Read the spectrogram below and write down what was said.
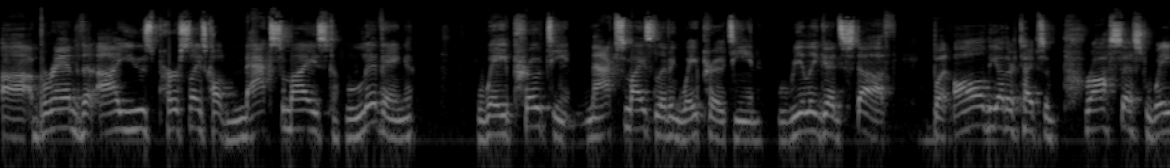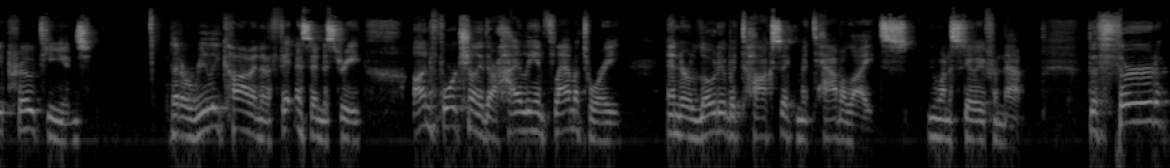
A brand that I use personally is called Maximized Living Whey Protein. Maximized Living Whey Protein, really good stuff. But all the other types of processed whey proteins that are really common in the fitness industry Unfortunately, they're highly inflammatory and are loaded with toxic metabolites. We want to stay away from that. The third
